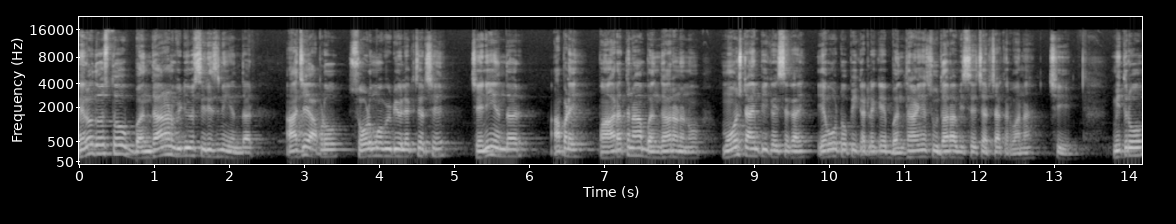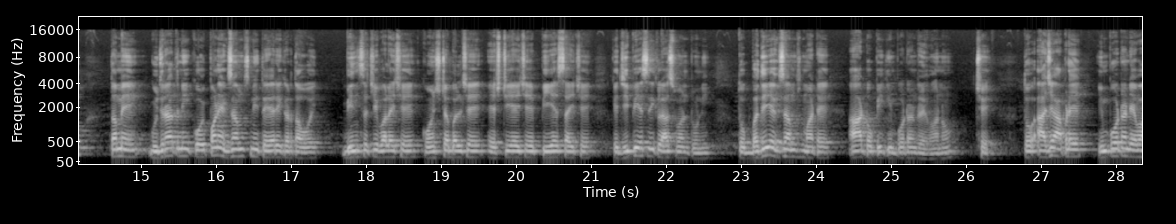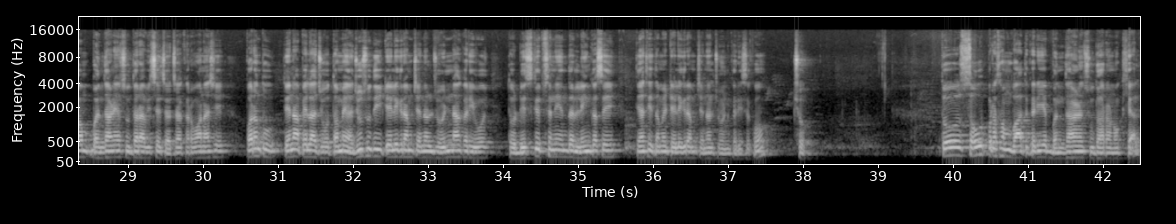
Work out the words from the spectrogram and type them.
Hello દોસ્તો, બંધારણ video સિરીઝની અંદર આજે આપણો સોળમો વીડિયો લેક્ચર છે, જેની અંદર આપણે ભારતના બંધારણનો મોસ્ટ આઈમ્પી કહી શકાય એવો ટોપિક એટલે કે બંધારણીય સુધારા વિશે ચર્ચા કરવાના છીએ. મિત્રો, તમે ગુજરાતની કોઈપણ એક્ઝામ્સની તૈયારી કરતા હોય, બિન સચિવાલય છે, કોન્સ્ટેબલ છે, એસટીઆઈ છે, પીએસઆઈ છે કે જીપીએસસી ક્લાસ વન ટુની, તો બધી એક્ઝામ્સ માટે આ ટોપિક ઇમ્પોર્ટન્ટ રહેવાનો છે. તો આજે આપણે ઇમ્પોર્ટન્ટ એવા બંધારણીય સુધારા વિશે ચર્ચા કરવાના છે. પરંતુ તેના પહેલાં જો તમે હજુ સુધી ટેલિગ્રામ ચેનલ જોઈન ના કરી હોય, તો ડિસ્ક્રિપ્શનની અંદર લિંક હશે. ત્યાંથી તમે ટેલિગ્રામ ચેનલ જોઈન કરી શકો છો. તો સૌ પ્રથમ વાત કરીએ બંધારણ સુધારાનો ખ્યાલ.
